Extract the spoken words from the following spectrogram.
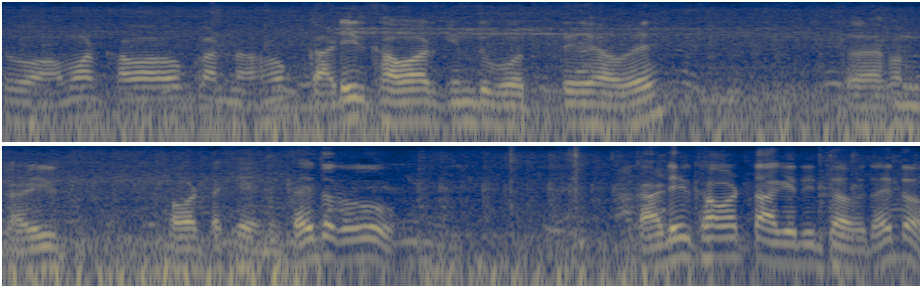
তো আমার খাওয়া হোক আর না হোক, গাড়ির খাবার কিন্তু করতেই হবে। তো এখন গাড়ির খাবারটা খেয়ে নি। তাই তো গাড়ির খাবারটা আগে দিতে হবে, তাই তো?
